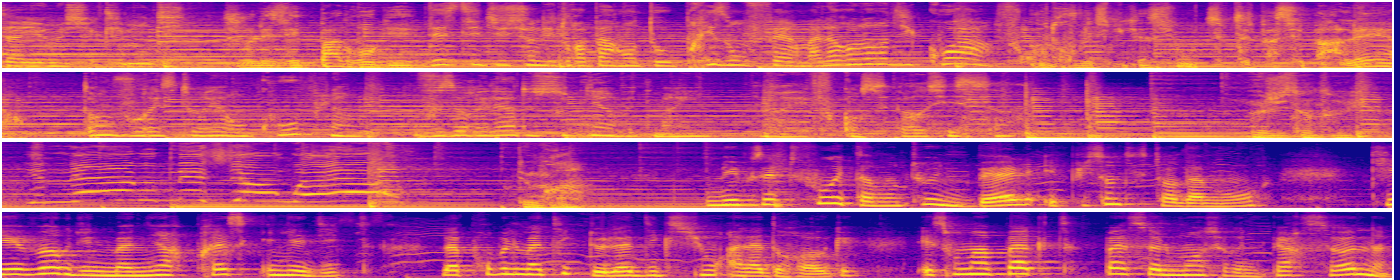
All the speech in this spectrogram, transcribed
Sérieux, monsieur Clémentine. Je les ai pas drogués. Destitution des droits parentaux, prison ferme. Alors on leur dit quoi Faut qu'on trouve l'explication. C'est peut-être passé par l'air. Tant que vous resterez en couple, vous aurez l'air de soutenir votre mari. Ouais, il faut qu'on se sépare aussi, ça. Moi, juste un truc. Tu me crois? Mais vous êtes fou est avant tout une belle et puissante histoire d'amour évoque d'une manière presque inédite la problématique de l'addiction à la drogue et son impact pas seulement sur une personne,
